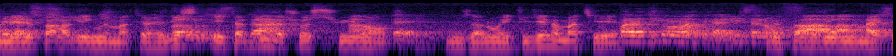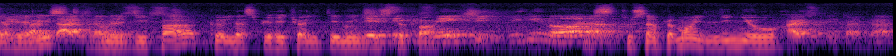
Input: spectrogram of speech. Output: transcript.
Mais le paradigme matérialiste établit la chose suivante. Nous allons étudier la matière. Le paradigme matérialiste ne dit pas que la spiritualité n'existe pas. Tout simplement, il ignore a espiritualidade.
